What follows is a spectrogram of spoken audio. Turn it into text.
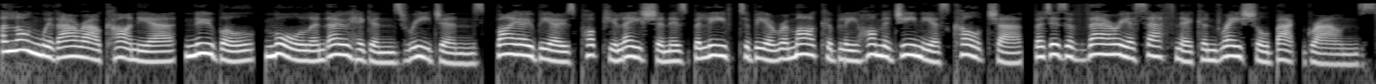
Along with Araucania, Ñuble, Maule and O'Higgins regions, Biobío's population is believed to be a remarkably homogeneous culture, but is of various ethnic and racial backgrounds.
